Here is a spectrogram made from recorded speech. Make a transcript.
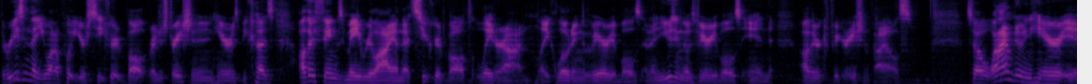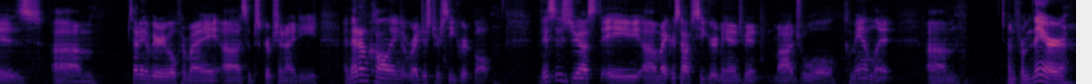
The reason that you want to put your secret vault registration in here is because other things may rely on that secret vault later on, like loading the variables and then using those variables in other configuration files. So what I'm doing here is um, setting a variable for my uh, subscription ID, and then I'm calling register secret vault. This is just a uh, Microsoft Secret Management module commandlet, um, and from there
